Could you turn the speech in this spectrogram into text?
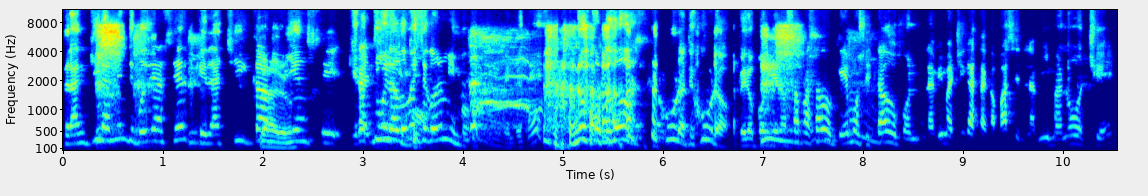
Tranquilamente podría ser que la chica Claro. piense que Era yo tuve las dos veces con el mismo. ¿Entendés? No con los dos, te juro, te juro. Pero porque nos ha pasado que hemos estado con la misma chica hasta capaz en la misma noche,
